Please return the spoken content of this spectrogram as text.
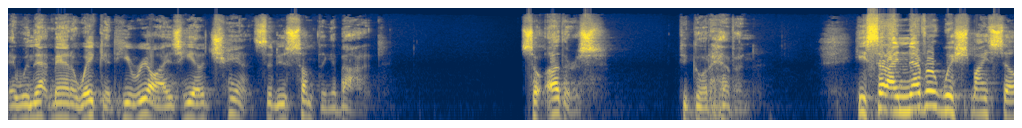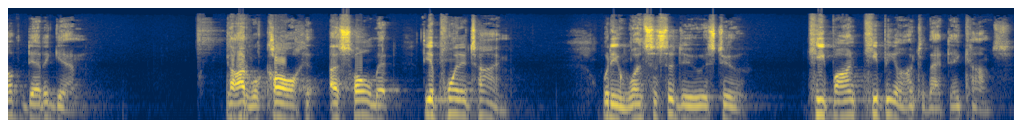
And when that man awakened, he realized he had a chance to do something about it. So others could go to heaven. He said, I never wish myself dead again. God will call us home at the appointed time. What he wants us to do is to keep on keeping on till that day comes.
